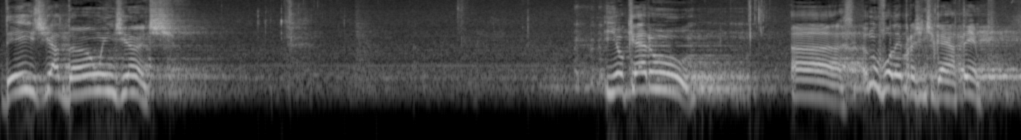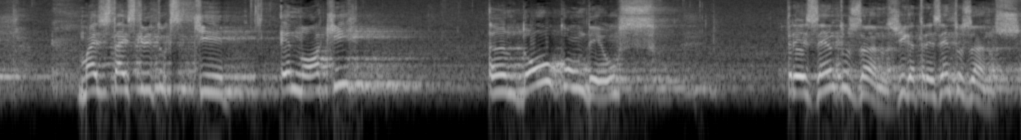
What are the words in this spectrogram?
desde Adão em diante. E eu quero, uh, eu não vou ler para a gente ganhar tempo, mas está escrito que Enoque andou com Deus 300 anos, diga 300 anos.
